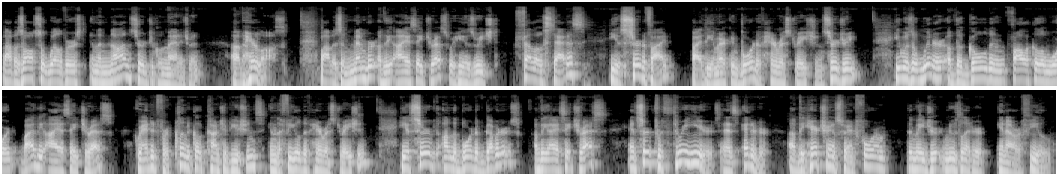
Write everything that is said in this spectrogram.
Bob is also well versed in the non-surgical management of hair loss. Bob is a member of the ISHRS where he has reached fellow status. He is certified by the American Board of Hair Restoration Surgery. He was a winner of the Golden Follicle Award by the ISHRS, granted for clinical contributions in the field of hair restoration. He has served on the Board of Governors of the ISHRS and served for three years as editor of the Hair Transplant Forum, the major newsletter in our field.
